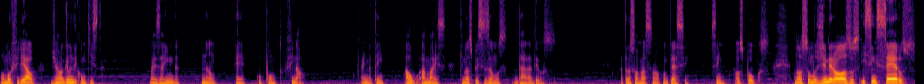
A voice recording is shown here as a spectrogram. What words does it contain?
O amor filial já é uma grande conquista, mas ainda não é o ponto final. Ainda tem algo a mais que nós precisamos dar a Deus. A transformação acontece, sim, aos poucos. Nós somos generosos e sinceros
